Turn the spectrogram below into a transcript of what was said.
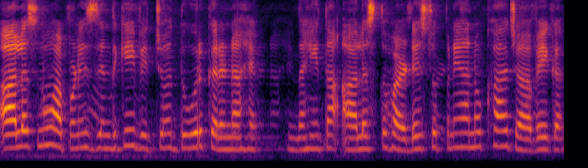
ਆਲਸ ਨੂੰ ਆਪਣੀ ਜ਼ਿੰਦਗੀ ਵਿੱਚੋਂ ਦੂਰ ਕਰਨਾ ਹੈ, ਨਹੀਂ ਤਾਂ ਆਲਸ ਤੁਹਾਡੇ ਸੁਪਨਿਆਂ ਨੂੰ ਖਾ ਜਾਵੇਗਾ।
